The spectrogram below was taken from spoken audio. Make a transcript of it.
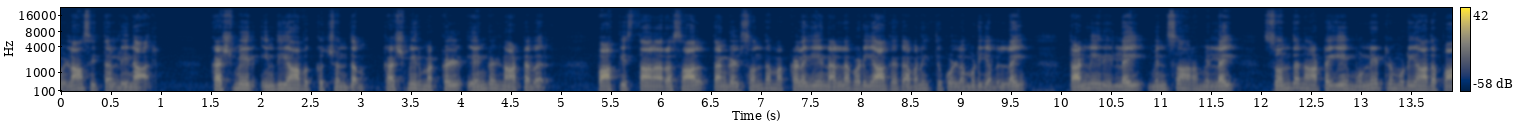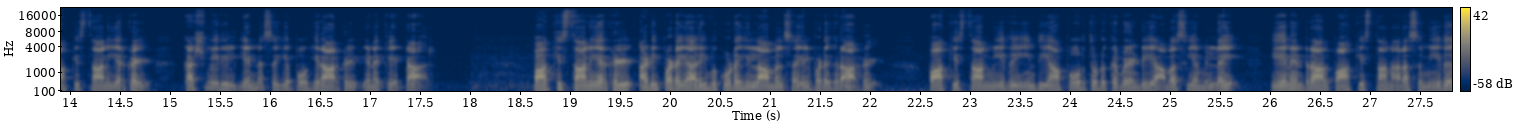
விளாசி தள்ளினார். காஷ்மீர் இந்தியாவுக்கு சொந்தம். காஷ்மீர் மக்கள் எங்கள் நாட்டவர். பாகிஸ்தான் அரசால் தங்கள் சொந்த மக்களையே நல்லபடியாக கவனித்துக் கொள்ள முடியவில்லை. தண்ணீர் இல்லை மின்சாரம் இல்லை சொந்த நாட்டையே முன்னேற்ற முடியாத பாகிஸ்தானியர்கள் காஷ்மீரில் என்ன செய்ய போகிறார்கள் என கேட்டார். பாகிஸ்தானியர்கள் அடிப்படை அறிவு கூட இல்லாமல் செயல்படுகிறார்கள். பாகிஸ்தான் மீது இந்தியா போர் தொடுக்க வேண்டிய அவசியமில்லை ஏனென்றால் பாகிஸ்தான் அரசு மீது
